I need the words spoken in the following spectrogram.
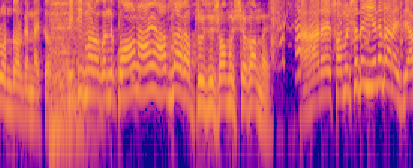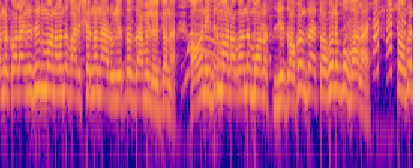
রোন দরকার নাই তো। ইতি মনে করেন কন আয় আর জায়গাত রয়েছি সমস্যা কন নাই। আরে সমস্যা তো ইয়ে দাঁড়াইছে। আপনি কলা গেছেন মনে করেন বাড়ির সামনে না রুলে তো জামিল হইতো না। এখন ইতির মনে করেন মন আছে যে যখন যায় তখন ভালো হয়। তখন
